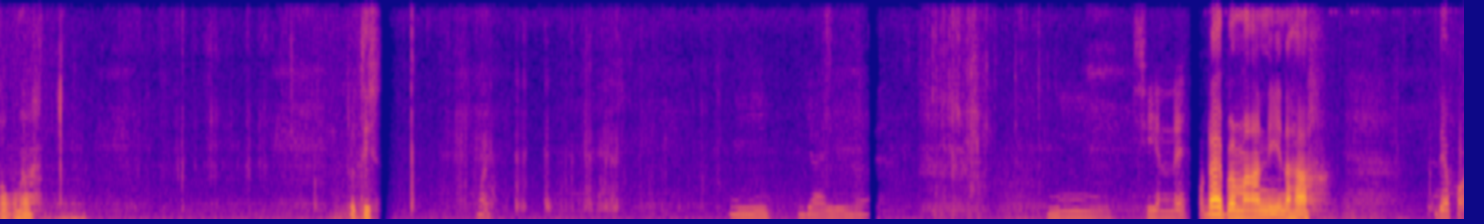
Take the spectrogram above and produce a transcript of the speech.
ออกมา ตัวที่อืมใหญ่อยู่นะ นี่เชียนเลยได้ประมาณนี้นะคะ เดี๋ยวขอ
